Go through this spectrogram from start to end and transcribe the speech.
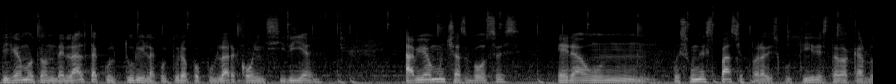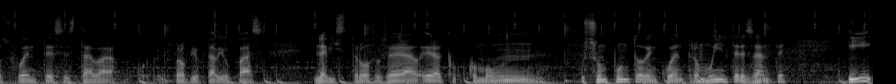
digamos, donde la alta cultura y la cultura popular coincidían. Había muchas voces, era un, pues un espacio para discutir. Estaba Carlos Fuentes, estaba el propio Octavio Paz, Levi Strauss, o sea, era, era co- como un, pues un punto de encuentro muy interesante. Y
